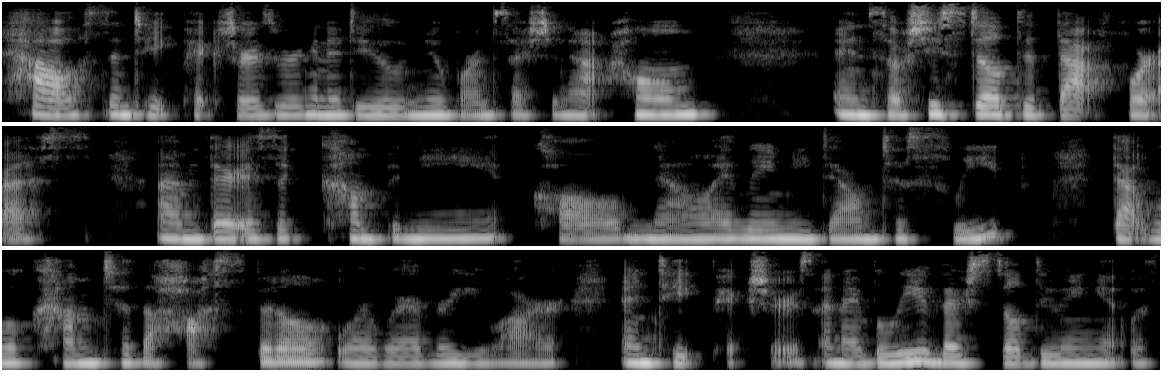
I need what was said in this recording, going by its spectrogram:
house and take pictures. We were going to do newborn session at home, and so she still did that for us. Um, there is a company called Now I Lay Me Down to Sleep that will come to the hospital or wherever you are and take pictures. And I believe they're still doing it with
